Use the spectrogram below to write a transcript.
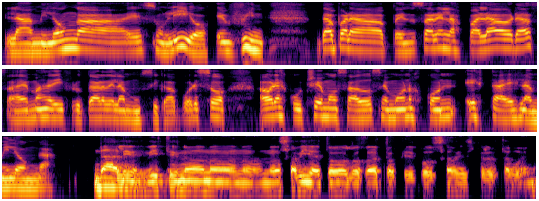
la milonga es un lío. En fin, da para pensar en las palabras, además de disfrutar de la música. Por eso ahora escuchemos a 12 monos con Esta es la milonga. Dale, viste, no, no, no, no sabía todos los datos que vos sabes, pero está bueno.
